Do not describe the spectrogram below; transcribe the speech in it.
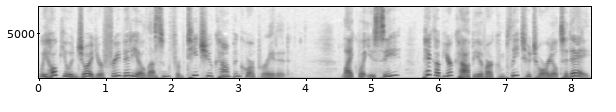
We hope you enjoyed your free video lesson from TeachUComp Incorporated. Like what you see? Pick up your copy of our complete tutorial today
